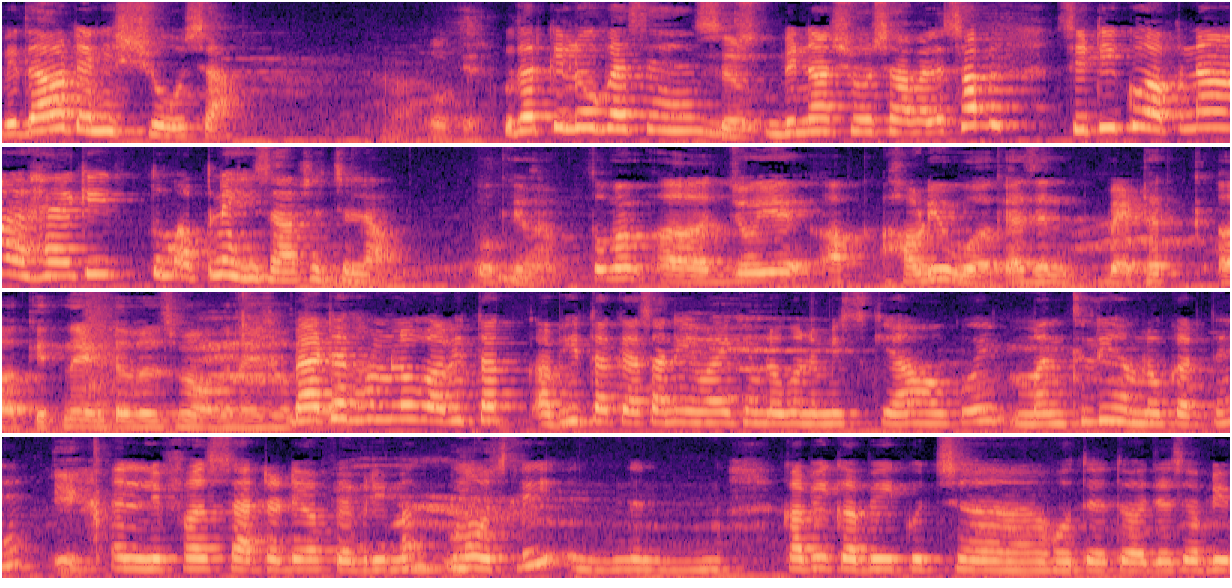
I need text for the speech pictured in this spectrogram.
विदाउट एनी शोशा ओके उधर के लोग वैसे हैं बिना शोशा वाले। सब सिटी को अपना है कि तुम अपने हिसाब से चलाओ। ओके मैम तो मैम जो ये how do you work as in बैठक कितने इंटरवल्स में ऑर्गेनाइज होती है? बैठक हम लोग अभी तक अभी तक ऐसा नहीं हुआ है कि हम लोगों ने मिस किया हो कोई। मंथली हम लोग करते एक। हैं first Saturday of every month mostly कभी कभी कुछ होते तो जैसे अभी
